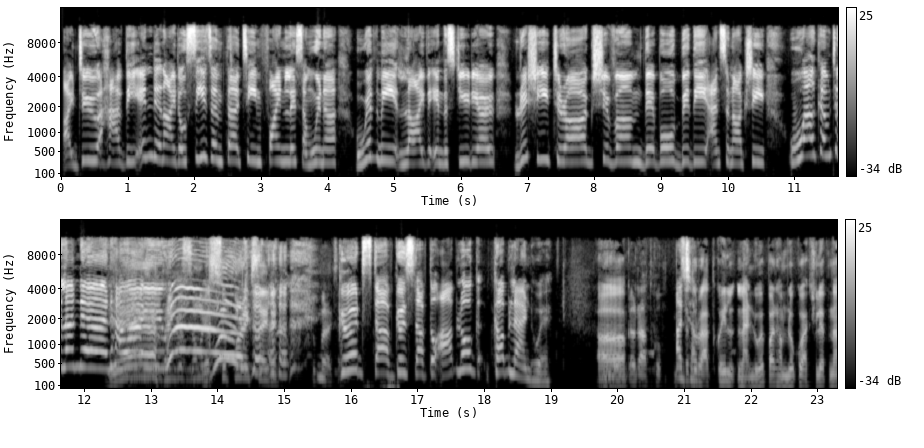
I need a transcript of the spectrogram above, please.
I do have the Indian Idol season 13 finalist and winner with me live in the studio. Rishi, Chirag, Shivam, Debo, Bidhi, and Sonakshi. Welcome to London. Yeah, How are you? Thank you so much. Super excited. super excited. Good stuff. Good stuff. So, you guys, when did you land? कल रात को। अच्छा। तो रात को ही लैंड हुए पर हम लोग को एक्चुअली अपना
